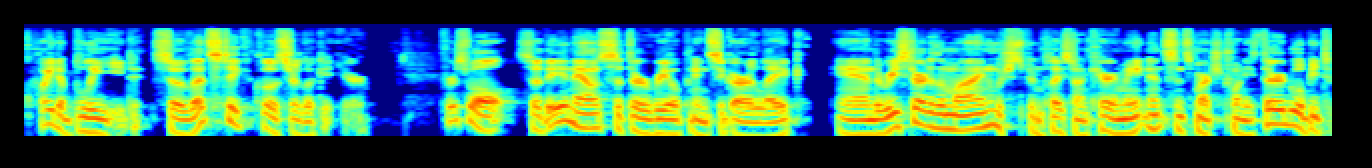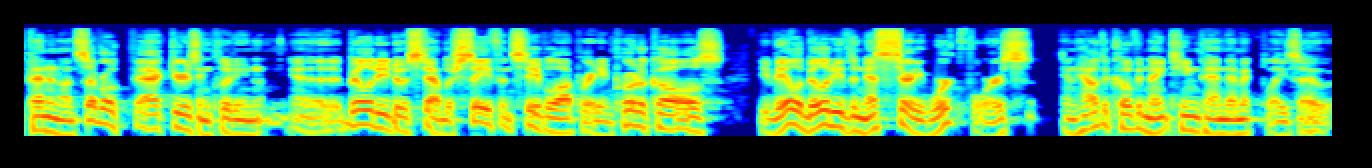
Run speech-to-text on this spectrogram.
quite a bleed. So let's take a closer look at here. First of all, so they announced that they're reopening Cigar Lake. And the restart of the mine, which has been placed on care and maintenance since March 23rd, will be dependent on several factors, including uh, the ability to establish safe and stable operating protocols, the availability of the necessary workforce, and how the COVID 19 pandemic plays out.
